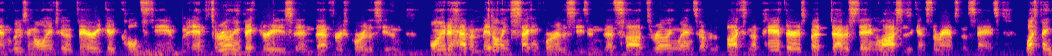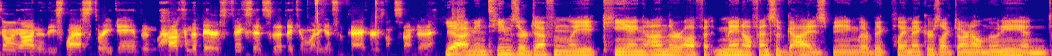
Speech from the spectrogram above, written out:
and losing only to a very good Colts team. And thrilling victories in that first quarter of the season only to have a middling second quarter of the season that saw thrilling wins over the Bucks and the Panthers, but devastating losses against the Rams and the Saints. What's been going on in these last three games, and how can the Bears fix it so that they can win against the Packers on Sunday? Yeah, I mean, teams are definitely keying on their off- main offensive guys, being their big playmakers like Darnell Mooney and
